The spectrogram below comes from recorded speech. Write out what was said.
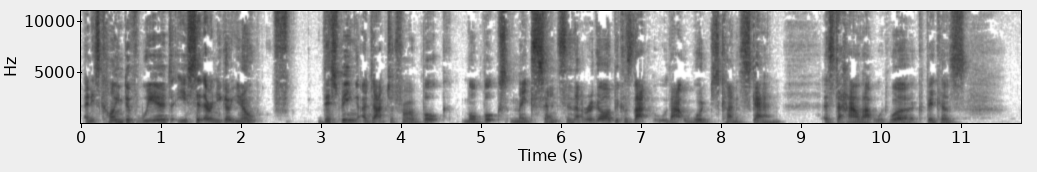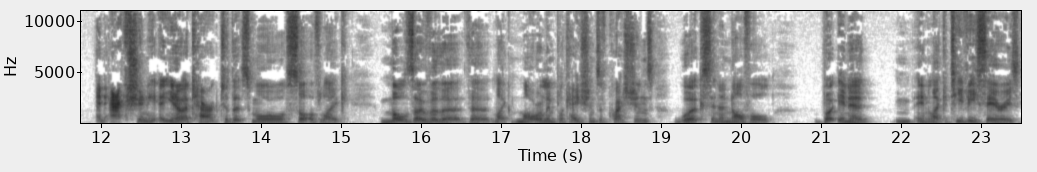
And it's kind of weird. You sit there and you go, you know, f- this being adapted from a book, well, books make sense in that regard because that that would kind of scan as to how that would work because an action, you know, a character that's more sort of like mulls over the the like moral implications of questions works in a novel, but in a in like a TV series,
